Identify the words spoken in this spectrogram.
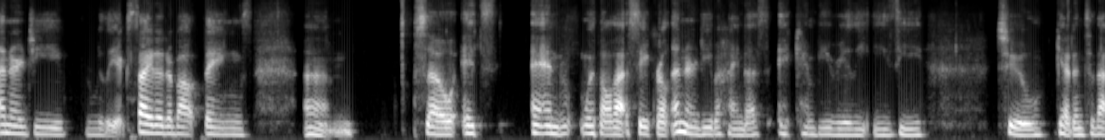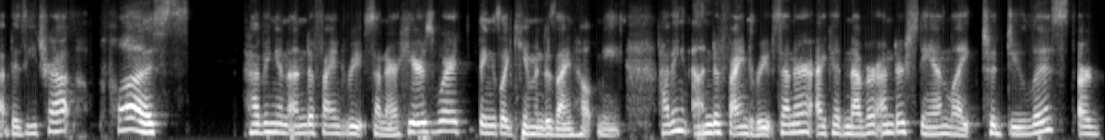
energy, really excited about things. Um, so it's, and with all that sacral energy behind us, it can be really easy to get into that busy trap. Plus, having an undefined root center. Here's where things like human design help me. Having an undefined root center, I could never understand like to-do lists are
